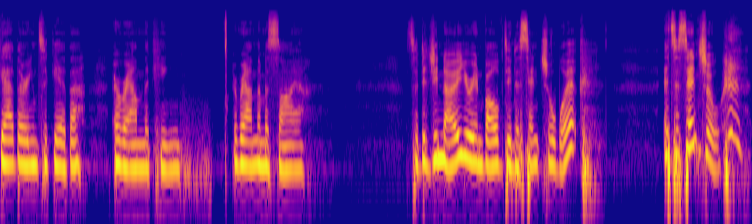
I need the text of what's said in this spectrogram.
gathering together around the King, around the Messiah. So, did you know you're involved in essential work? It's essential.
